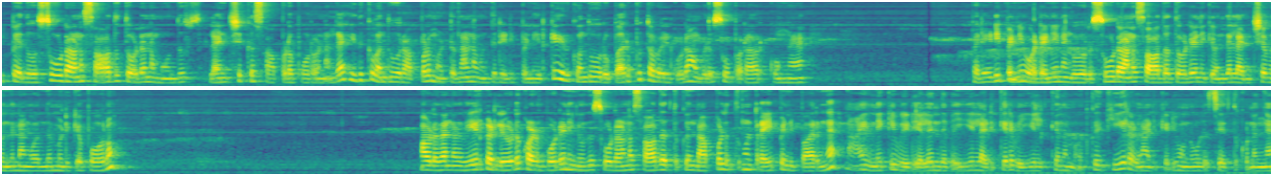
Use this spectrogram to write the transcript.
இப்போ ஏதோ சூடான சாதத்தோடு நம்ம வந்து லஞ்சுக்கு சாப்பிட போகிறோம் நாங்கள் இதுக்கு வந்து ஒரு அப்பளம் மட்டும்தான் நான் வந்து ரெடி பண்ணியிருக்கேன். இதுக்கு வந்து ஒரு பருப்பு துவையல் கூட அவ்வளோ சூப்பராக இருக்குங்க. இப்போ ரெடி பண்ணி உடனே நாங்கள் ஒரு சூடான சாதத்தோடு இன்றைக்கி வந்து லஞ்சை வந்து நாங்கள் வந்து முடிக்க போகிறோம் அவ்வளோதாங்க வேர்க்கடலையோட குழம்போடு நீங்கள் வந்து சூடான சாதத்துக்கும் இந்த அப்பளத்துக்கும் ட்ரை பண்ணி பாருங்கள் நான் இன்றைக்கி வீடியோவில் இந்த வெயில் அடிக்கிற வெயிலுக்கு நமக்கு கீரைலாம் அடிக்கடி ஒன்று உள்ள சேர்த்துக்கணுங்க.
